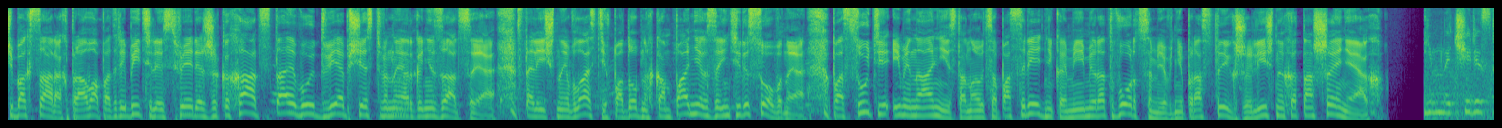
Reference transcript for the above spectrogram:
Чебоксарах права потребителей в сфере ЖКХ отстаивают две общественные организации. Столичные власти в подобных компаниях заинтересованы. По сути, именно они становятся посредниками и миротворцами в непростых жилищных отношениях. Именно через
